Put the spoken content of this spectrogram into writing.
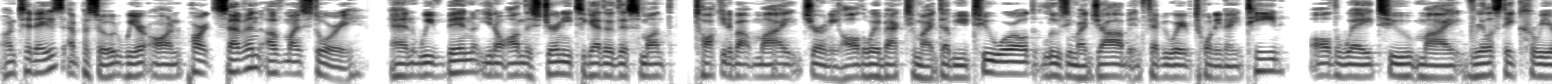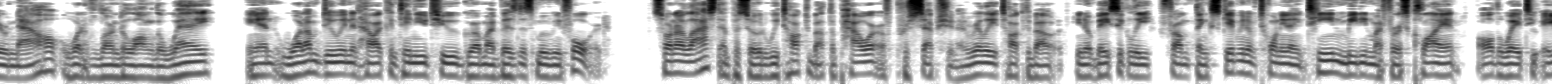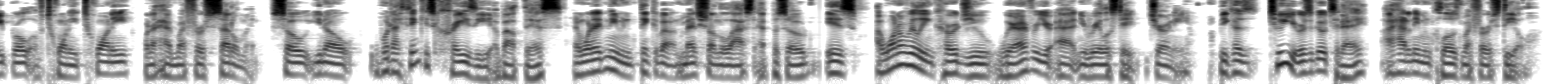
On today's episode, we are on part seven of my story. And we've been, you know, on this journey together this month, talking about my journey all the way back to my W 2 world, losing my job in February of 2019, all the way to my real estate career now, what I've learned along the way, and what I'm doing and how I continue to grow my business moving forward. So in our last episode, we talked about the power of perception and really talked about, you know, basically from Thanksgiving of 2019, meeting my first client all the way to April of 2020 when I had my first settlement. So, you know, what I think is crazy about this and what I didn't even think about and mention on the last episode is I want to really encourage you wherever you're at in your real estate journey. Because two years ago today, I hadn't even closed my first deal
